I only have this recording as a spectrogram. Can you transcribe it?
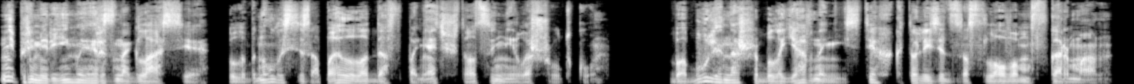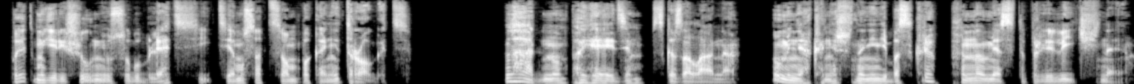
«Непримиримые разногласия», Улыбнулась Изабелла, дав понять, что оценила шутку. Бабуля наша была явно не из тех, кто лезет за словом в карман, поэтому я решил не усугублять и тему с отцом пока не трогать. «Ладно, поедем», — сказала она. «У меня, конечно, не небоскреб, но место приличное.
